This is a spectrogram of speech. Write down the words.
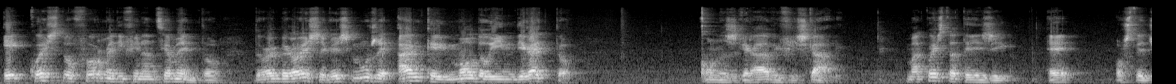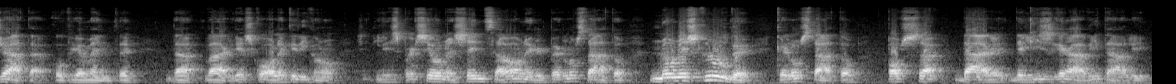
E queste forme di finanziamento dovrebbero essere escluse anche in modo indiretto, con sgravi fiscali. Ma questa tesi è osteggiata ovviamente da varie scuole che dicono l'espressione senza oneri per lo Stato non esclude che lo Stato possa dare degli sgravi tali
